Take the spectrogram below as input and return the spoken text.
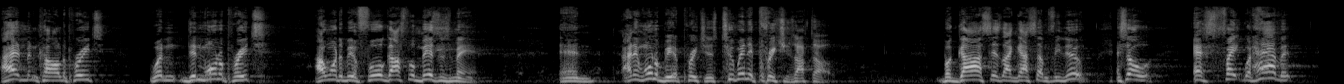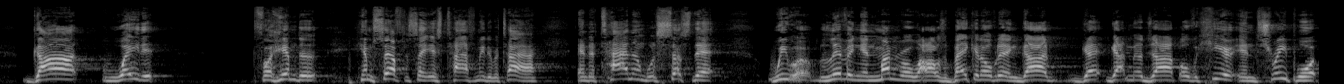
I hadn't been called to preach, wasn't, didn't want to preach. I wanted to be a full gospel businessman. And I didn't want to be a preacher. There's too many preachers, I thought. But God says, I got something for you to do. And so, as fate would have it, God waited for him to himself to say, It's time for me to retire. And the timing was such that we were living in Monroe while I was banking over there, and God got, me a job over here in Shreveport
